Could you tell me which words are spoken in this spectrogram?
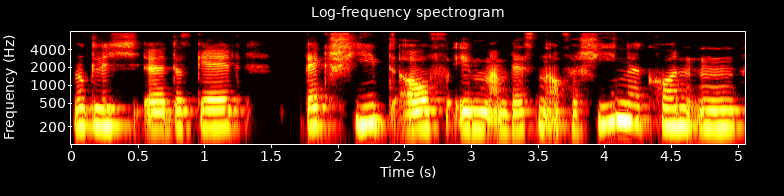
wirklich äh, das Geld wegschiebt auf eben am besten auf verschiedene Konten,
